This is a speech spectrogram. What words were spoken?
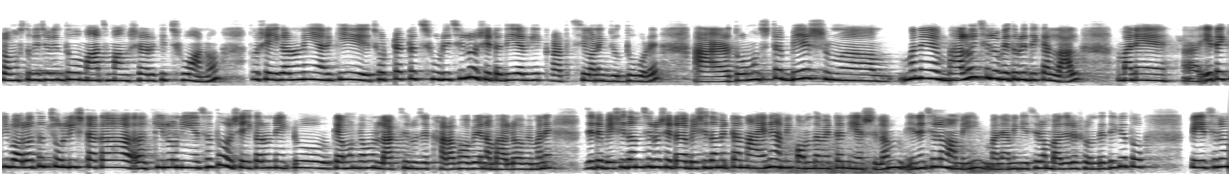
সমস্ত কিছু কিন্তু মাছ, মাংসে আর কি ছোঁয়ানো। তো সেই কারণেই আর কি ছোট্ট একটা ছুরি ছিল, সেটা দিয়ে আর কি কাটছি অনেক যুদ্ধ করে। আর তরমুজটা বেশ মানে ভালোই ছিল ভেতরের দিকে লাল। মানে এটা কি বলো তো চল্লিশ টাকা কিলো নিয়েছে তো, সেই কারণে একটু কেমন কেমন লাগছিল যে খারাপ হবে না ভালো হবে। মানে যেটা বেশি দাম ছিল সেটা বেশি দামেরটা না এনে আমি কম দামেরটা নিয়ে আসছিলাম। এনেছিলাম আমি মানে আমি গেছিলাম বাজারে সন্ধ্যের দিকে, তো পেয়েছিলাম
